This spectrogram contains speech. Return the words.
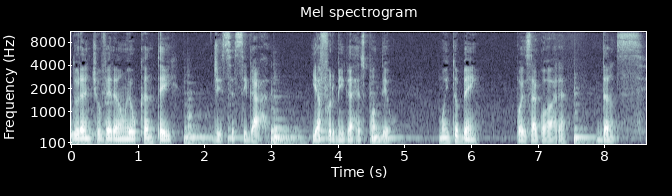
Durante o verão eu cantei, disse a cigarra. E a formiga respondeu: Muito bem, pois agora dance.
